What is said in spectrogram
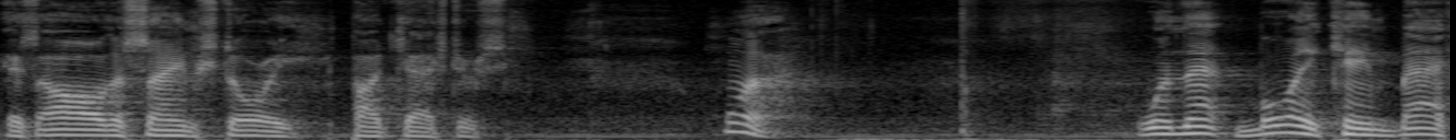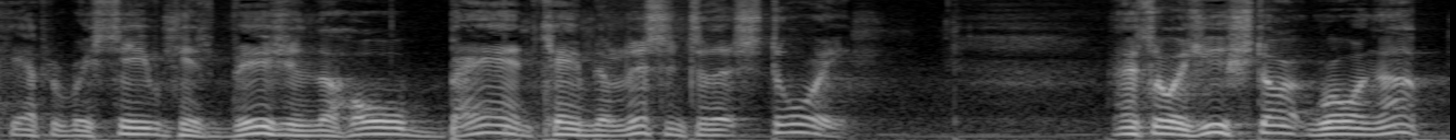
It's all the same story, podcasters. Why? When that boy came back after receiving his vision, the whole band came to listen to that story. And so as you start growing up,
